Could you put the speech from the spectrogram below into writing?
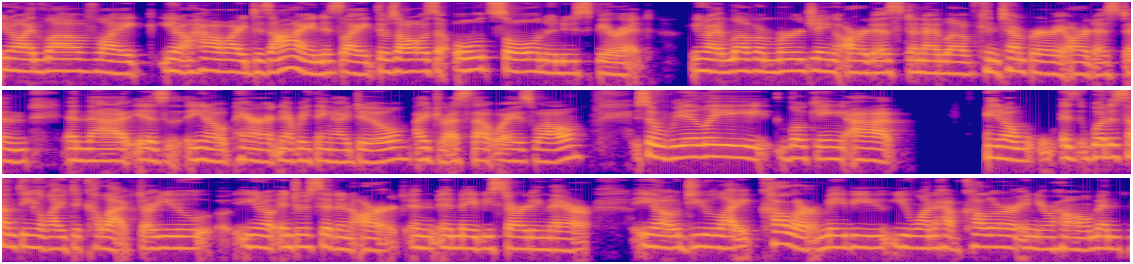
you know i love like you know how i design is like there's always an old soul and a new spirit. You know i love emerging artists and i love contemporary artists and and that is you know apparent in everything i do. I dress that way as well. So really looking at you know is, what is something you like to collect? Are you you know interested in art and, and maybe starting there? You know do you like color? Maybe you, you want to have color in your home and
